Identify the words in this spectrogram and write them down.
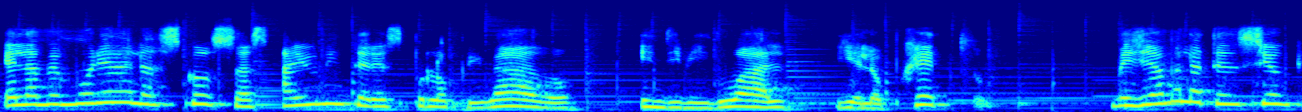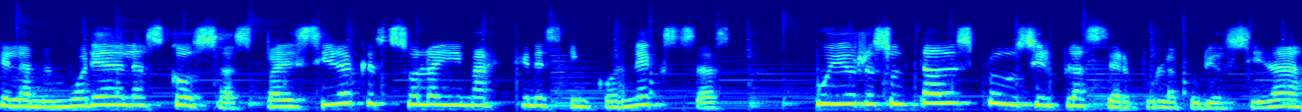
en la memoria de las cosas hay un interés por lo privado, individual y el objeto. Me llama la atención que en la memoria de las cosas pareciera que solo hay imágenes inconexas cuyo resultado es producir placer por la curiosidad.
